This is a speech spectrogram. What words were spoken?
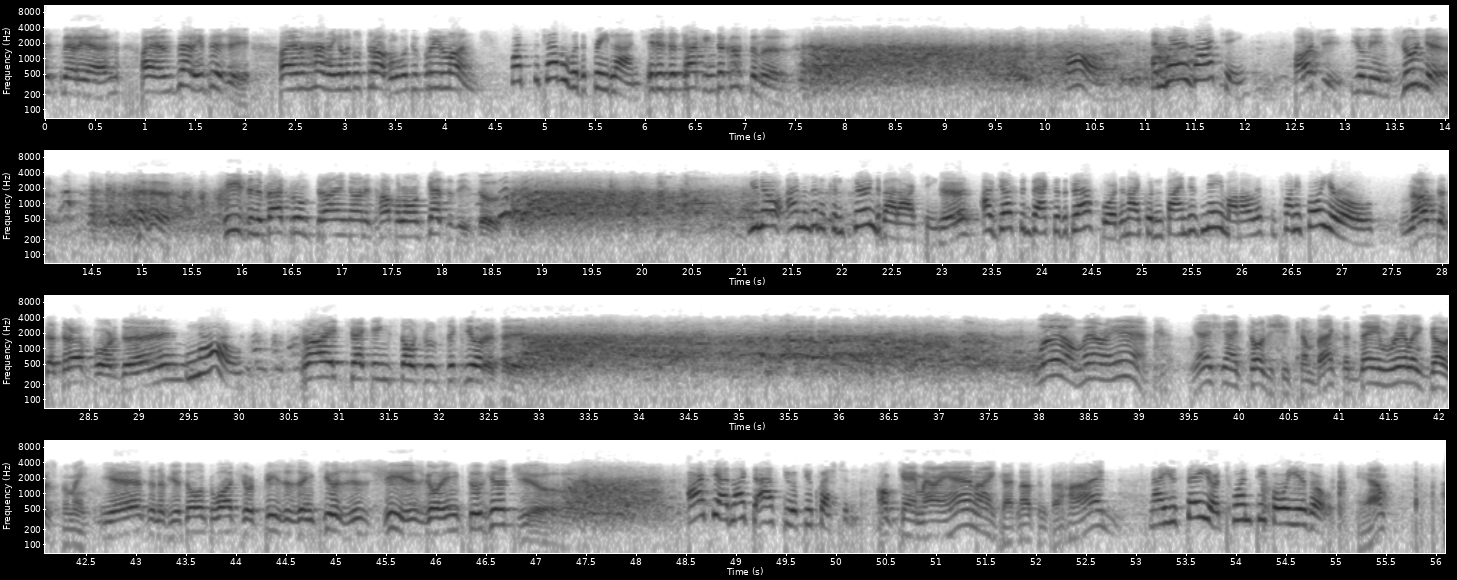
Miss Marianne. I am very busy. I am having a little trouble with the free lunch. what's the trouble with the free lunch? It is attacking the customers. Oh, and where's Archie? Archie, you mean Junior? He's in the back room trying on his Hopalong Cassidy suit. You know, I'm a little concerned about Archie. Yes? I've just been back to the draft board and I couldn't find his name on our list of 24 year olds. Not at the draft board, eh? No. Try checking Social Security. Well, Marianne. Yes, I told you she'd come back. The dame really goes for me. Yes, and if you don't watch your P's and Q's, she is going to get you. Archie, I'd like to ask you a few questions. Okay, Marianne, I got nothing to hide. Now, you say you're 24 years old. Yeah,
